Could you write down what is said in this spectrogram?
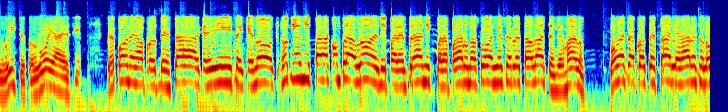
¿viste? Te lo voy a decir. Se ponen a protestar, que dicen que no, que no tienen ni para comprar, brother, ni para entrar, ni para pagar una soda en ese restaurante, mi hermano. Pónganse a protestar y agárrense los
